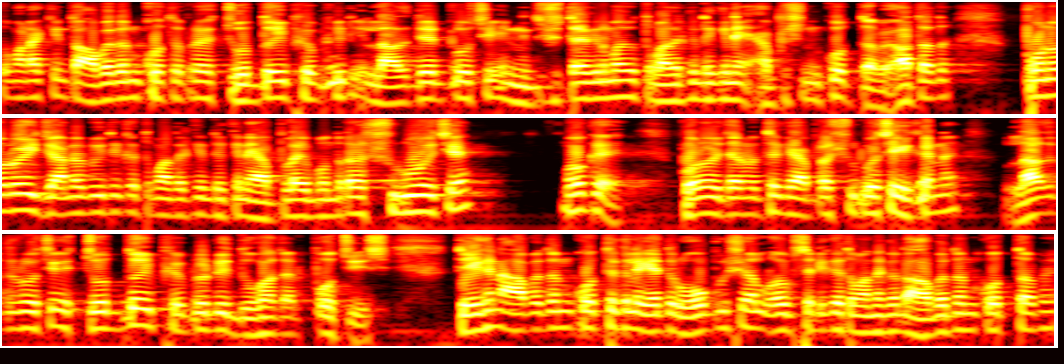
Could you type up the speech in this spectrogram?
তোমরা কিন্তু আবেদন করতে পারবে চোদ্দোই ফেব্রুয়ারি লাস্ট ডেট রয়েছে, এই নির্দিষ্ট তারিখের মধ্যে তোমাদের কিন্তু এখানে অ্যাপ্লিকেশন করতে হবে। অর্থাৎ পনেরোই জানুয়ারি থেকে তোমাদের কিন্তু এখানে অ্যাপ্লাই বন্ধুরা শুরু হয়েছে। ওকে পনেরোই জানুয়ারি থেকে অ্যাপ্লাই শুরু হয়েছে এখানে লাস্ট ডেট রয়েছে চোদ্দোই ফেব্রুয়ারি দু হাজার পঁচিশ। তো এখানে আবেদন করতে গেলে এদের অফিসিয়াল ওয়েবসাইটে তোমাদের কিন্তু আবেদন করতে হবে।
